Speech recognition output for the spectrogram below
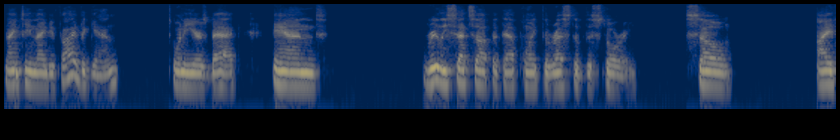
1995 again, 20 years back, and really sets up at that point the rest of the story. So I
